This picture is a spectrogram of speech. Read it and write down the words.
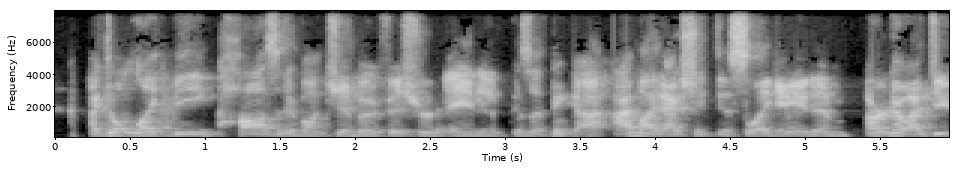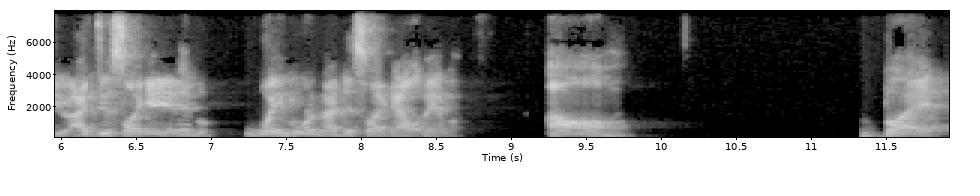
I don't like being positive on Jimbo Fisher and A&M because I think I, I might actually dislike A&M or no I do. I dislike A&M way more than I dislike Alabama. Um, but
